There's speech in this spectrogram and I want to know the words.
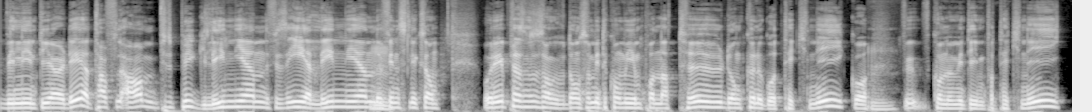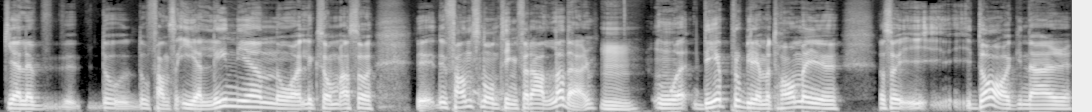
Vill ni inte göra det, tough, ja, det finns bygglinjen, det finns ellinjen, det Mm. finns liksom... Och det är precis som de som inte kom in på natur, de kunde gå teknik och Mm. kom de inte in på teknik eller då, då fanns ellinjen och liksom, alltså, det, det fanns någonting för alla där. Mm. Och Det problemet har man ju alltså, i, idag när,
